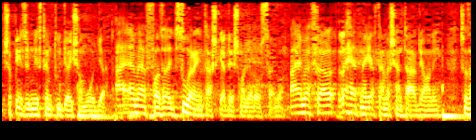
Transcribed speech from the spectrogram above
és a pénzügyminisztérium tudja is a módját. IMF az egy szuverenitás kérdés Magyarországon. IMF-fel lehetne értelmesen tárgyalni, és az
